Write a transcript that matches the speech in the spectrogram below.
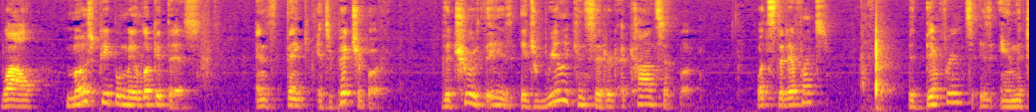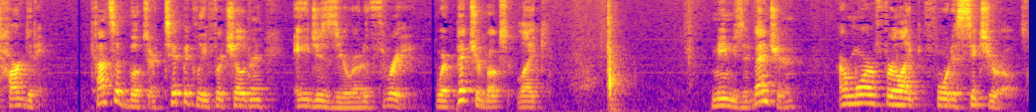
While most people may look at this and think it's a picture book, the truth is it's really considered a concept book. What's the difference? The difference is in the targeting. Concept books are typically for children ages 0 to 3, where picture books like Mimi's Adventure are more for like 4 to 6 year olds.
